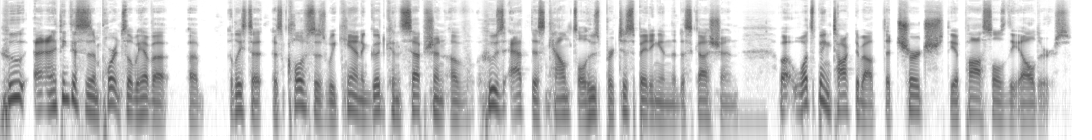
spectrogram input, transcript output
Who, and I think this is important so we have a, a at least a, as close as we can, a good conception of who's at this council, who's participating in the discussion. But what's being talked about? The church, the apostles, the elders.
